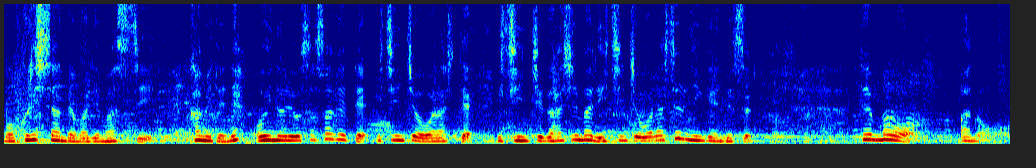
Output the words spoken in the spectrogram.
もうクリスチャンでもありますし神でねお祈りを捧げて一日を終わらして一日が始まり一日を終わらせてる人間です。でもあの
